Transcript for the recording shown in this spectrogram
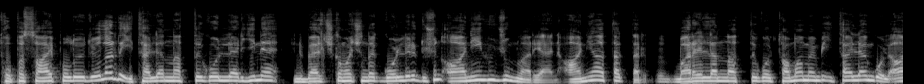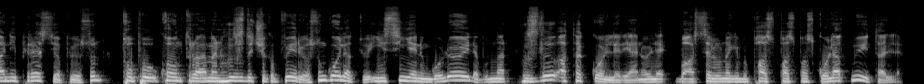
topa sahip oluyor diyorlar da İtalya'nın attığı goller yine şimdi Belçika maçındaki golleri düşün ani hücumlar yani ani ataklar. Barella'nın attığı gol tamamen bir İtalyan golü. Ani pres yapıyorsun. Topu kontra hemen hızlı çıkıp veriyorsun gol atıyor. Insigne'nin golü öyle. Bunlar hızlı atak golleri yani öyle Barcelona gibi pas pas pas gol atmıyor İtalya.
